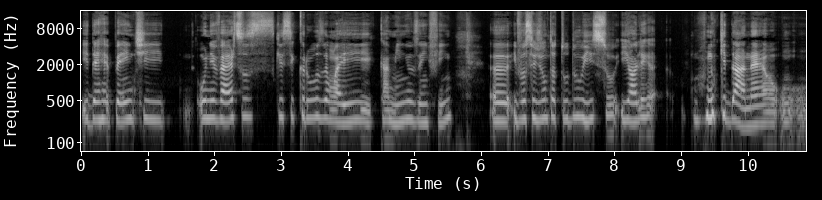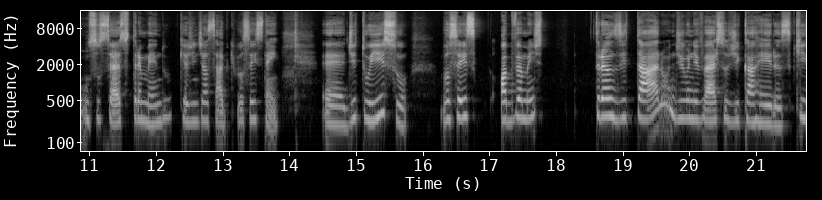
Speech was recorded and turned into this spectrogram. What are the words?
e de repente universos que se cruzam aí, caminhos, enfim. Uh, e você junta tudo isso e olha no que dá, né? Um, um, sucesso tremendo que a gente já sabe que vocês têm. É, dito isso, vocês obviamente transitaram de universos de carreiras que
